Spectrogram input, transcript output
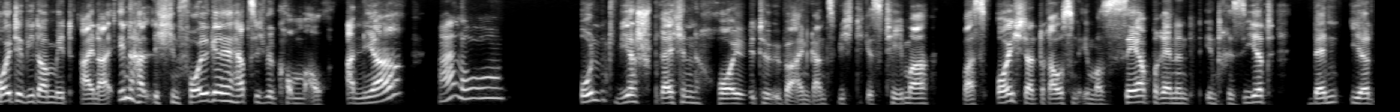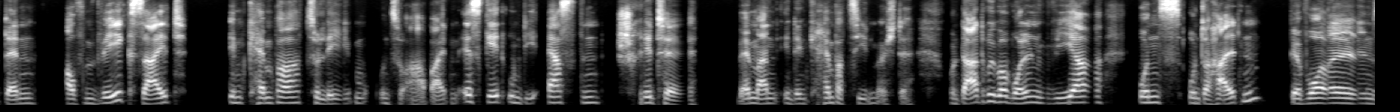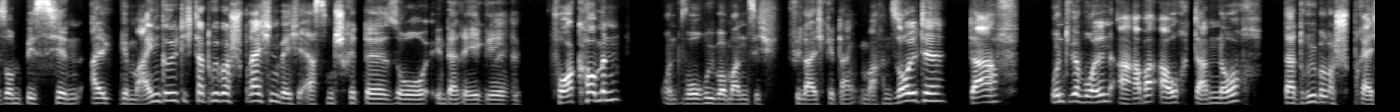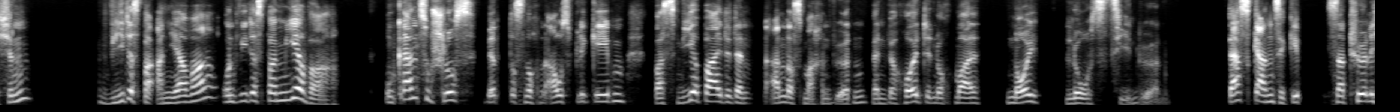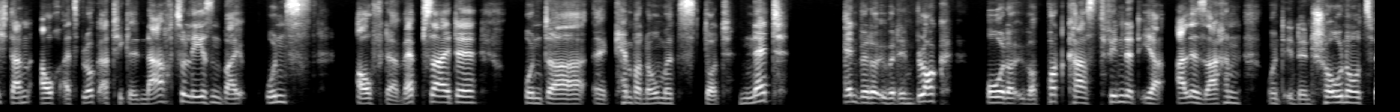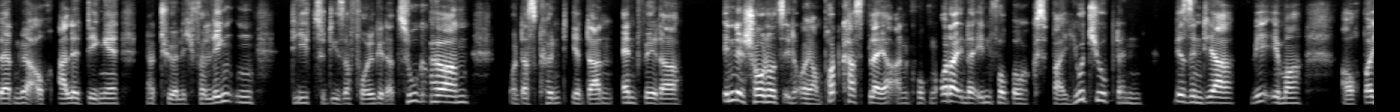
Heute wieder mit einer inhaltlichen Folge. Herzlich willkommen auch Anja. Hallo. Und wir sprechen heute über ein ganz wichtiges Thema, was euch da draußen immer sehr brennend interessiert, wenn ihr denn auf dem Weg seid, im Camper zu leben und zu arbeiten. Es geht um die ersten Schritte, wenn man in den Camper ziehen möchte. Und darüber wollen wir uns unterhalten. Wir wollen so ein bisschen allgemeingültig darüber sprechen, welche ersten Schritte so in der Regel vorkommen und worüber man sich vielleicht Gedanken machen sollte, darf. Und wir wollen aber auch dann noch darüber sprechen, wie das bei Anja war und wie das bei mir war. Und ganz zum Schluss wird es noch einen Ausblick geben, was wir beide denn anders machen würden, wenn wir heute nochmal neu losziehen würden. Das Ganze gibt es natürlich dann auch als Blogartikel nachzulesen bei uns auf der Webseite unter äh, campernomads.net. Entweder über den Blog oder über Podcast findet ihr alle Sachen und in den Show Notes werden wir auch alle Dinge natürlich verlinken, die zu dieser Folge dazugehören. Und das könnt ihr dann entweder in den Show Notes in eurem Podcast-Player angucken oder in der Infobox bei YouTube, denn wir sind ja wie immer auch bei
